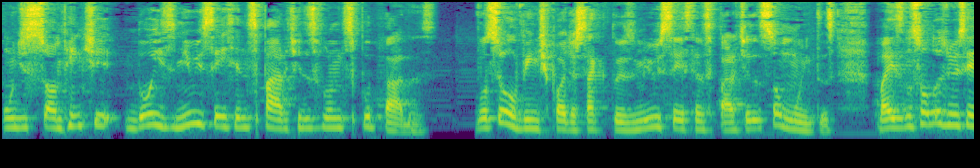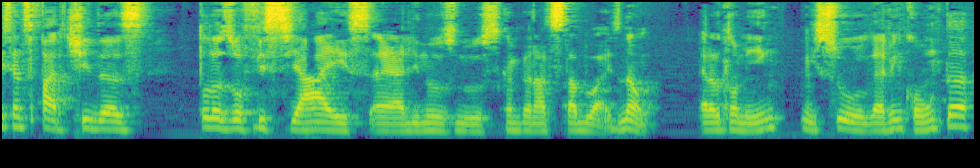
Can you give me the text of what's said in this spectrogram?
onde somente 2.600 partidas foram disputadas. Você ouvinte pode achar que 2.600 partidas são muitas, mas não são 2.600 partidas todas oficiais é, ali nos, nos, campeonatos estaduais. Não. Era também, isso leva em conta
